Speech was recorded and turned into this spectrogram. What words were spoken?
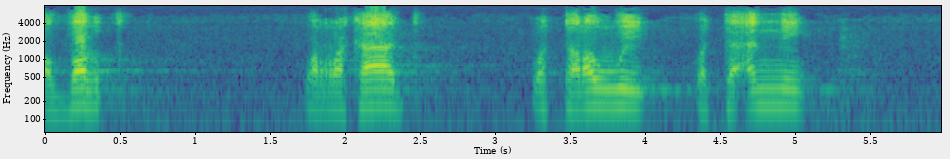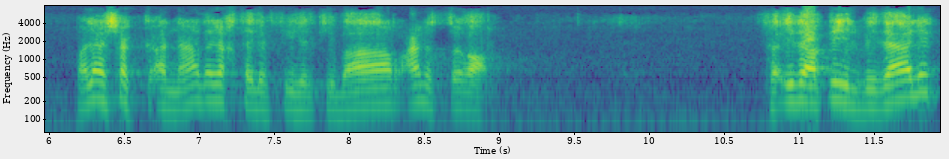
الضبط والركاد والتروي والتأني. ولا شك أن هذا يختلف فيه الكبار عن الصغار. فإذا قيل بذلك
